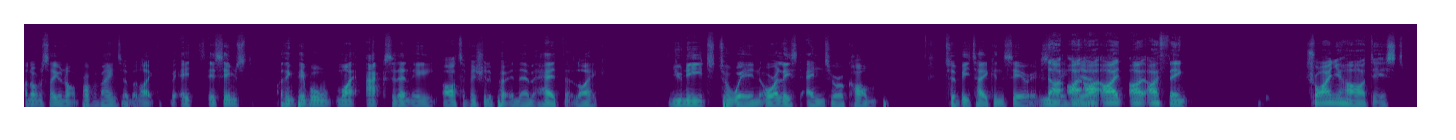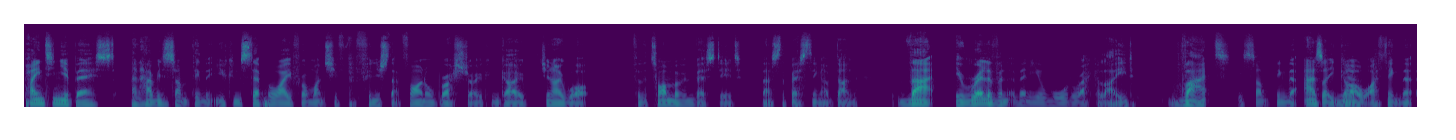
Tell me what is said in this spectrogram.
I don't want to say you're not a proper painter, but like it it seems. I think people might accidentally artificially put in their head that like you need to win or at least enter a comp to be taken seriously. No, I, Yeah. I, I, I, I think trying your hardest, painting your best, and having something that you can step away from once you've finished that final brushstroke and go, do you know what? For the time I've invested, that's the best thing I've done. That, irrelevant of any award or accolade, that is something that, as a goal, I think that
